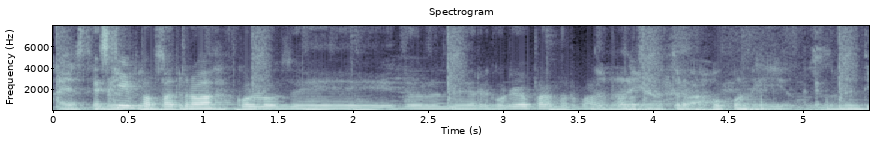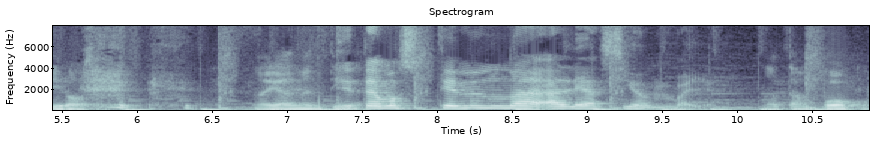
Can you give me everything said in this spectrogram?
hayas Es que mi papá trabaja con los de, de los de recorrido paranormal. No, no, yo no trabajo con ellos, no seas mentiroso. No digas Sí, mentira. tenemos, tienen una aleación, vaya. No, tampoco,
